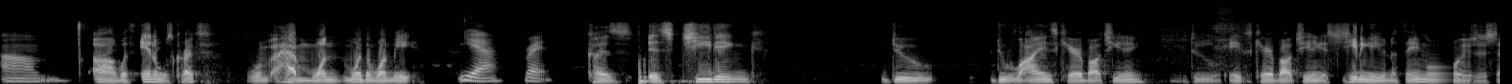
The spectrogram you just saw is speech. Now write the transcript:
Um, Uh, with animals, correct? Or Have one more than one meat. yeah, right. because is cheating. Do do lions care about cheating? Do apes care about cheating? Is cheating even a thing, or is just that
